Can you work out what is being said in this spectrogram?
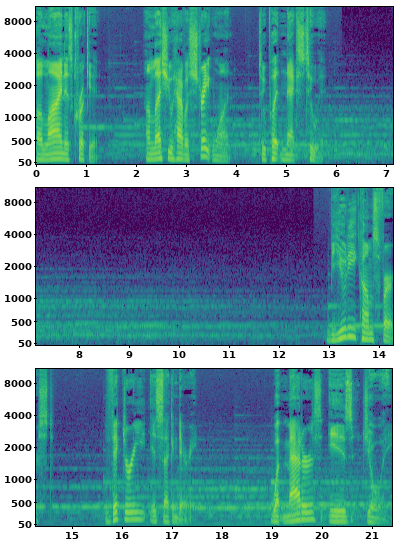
a line is crooked unless you have a straight one to put next to it. Beauty comes first. Victory is secondary. What matters is joy.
